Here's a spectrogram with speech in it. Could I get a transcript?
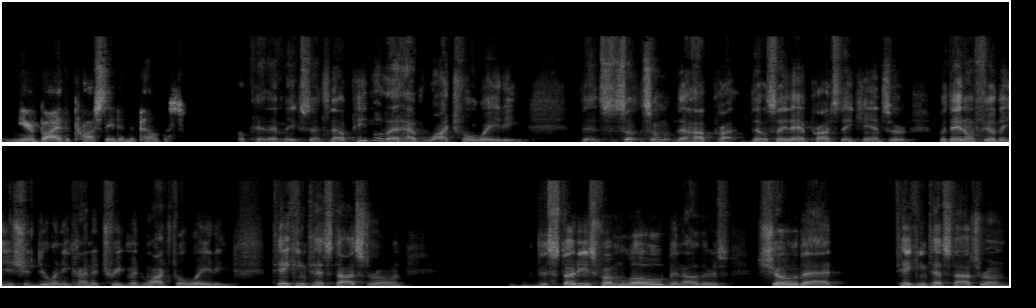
nearby the prostate and the pelvis. Okay, that makes sense. Now, people that have watchful waiting, some, some they'll, they'll say they have prostate cancer, but they don't feel that you should do any kind of treatment. Watchful waiting, taking testosterone. The studies from Loeb and others show that taking testosterone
